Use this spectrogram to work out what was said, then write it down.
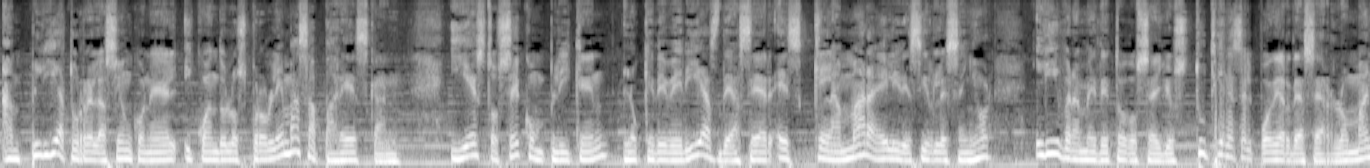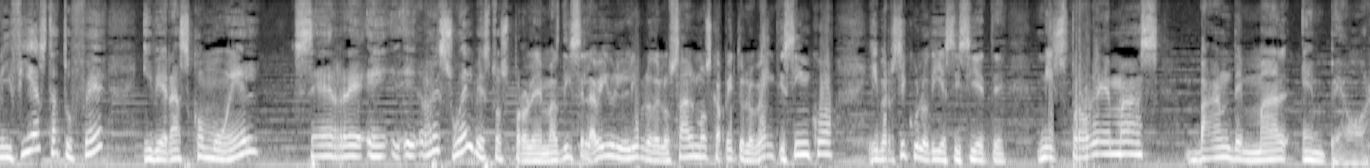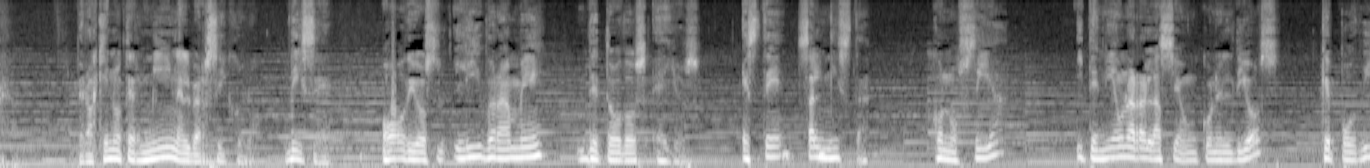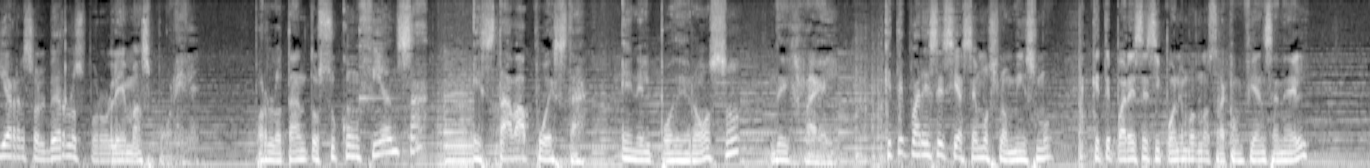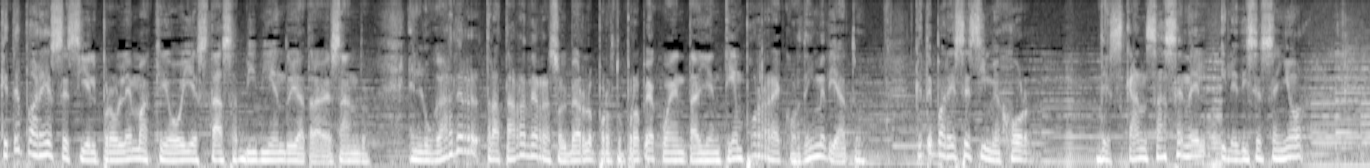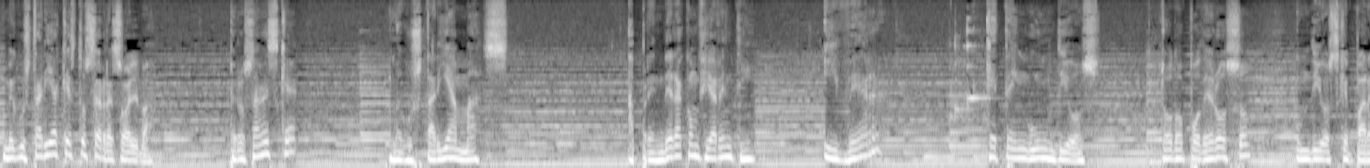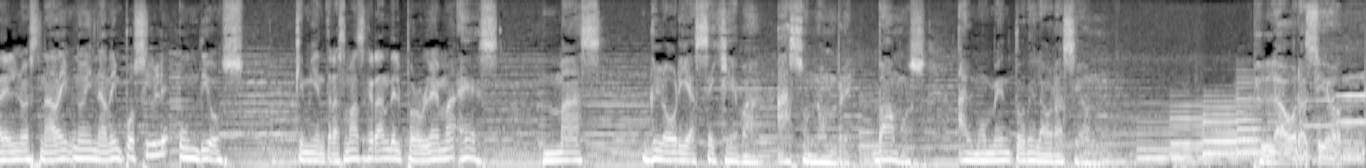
amplía tu relación con Él y cuando los problemas aparezcan y estos se compliquen, lo que deberías de hacer es clamar a Él y decirle, Señor, líbrame de todos ellos. Tú tienes el poder de hacerlo. Manifiesta tu fe y verás cómo Él se eh, eh, resuelve estos problemas. Dice la Biblia, el libro de los Salmos, capítulo 25 y versículo 17. Mis problemas van de mal en peor. Pero aquí no termina el versículo. Dice, oh Dios, líbrame de todos ellos. Este salmista conocía y tenía una relación con el Dios que podía resolver los problemas por él. Por lo tanto, su confianza estaba puesta en el poderoso de Israel. ¿Qué te parece si hacemos lo mismo? ¿Qué te parece si ponemos nuestra confianza en Él? ¿Qué te parece si el problema que hoy estás viviendo y atravesando, en lugar de tratar de resolverlo por tu propia cuenta y en tiempo récord de inmediato, ¿qué te parece si mejor descansas en Él y le dices, Señor, me gustaría que esto se resuelva, pero ¿sabes qué? Me gustaría más aprender a confiar en ti y ver que tengo un Dios todopoderoso, un Dios que para Él no, es nada, no hay nada imposible, un Dios que mientras más grande el problema es, más gloria se lleva a su nombre. Vamos al momento de la oración. La oración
